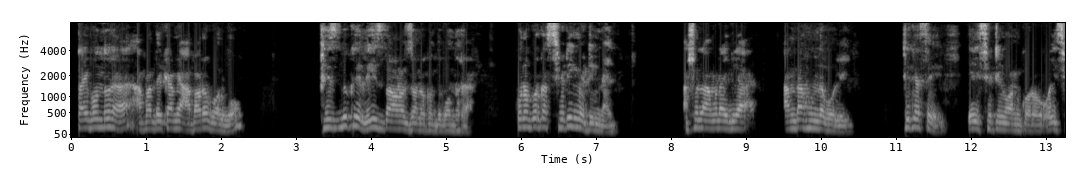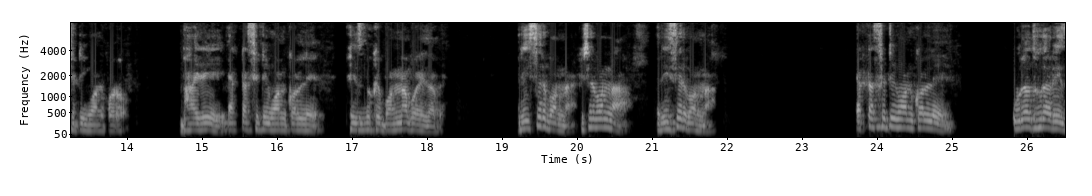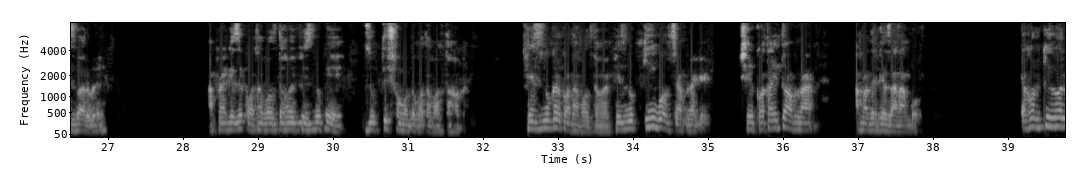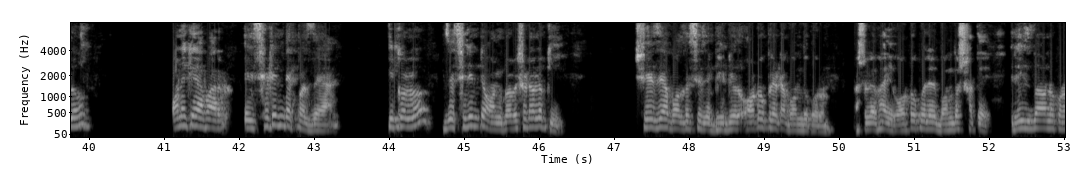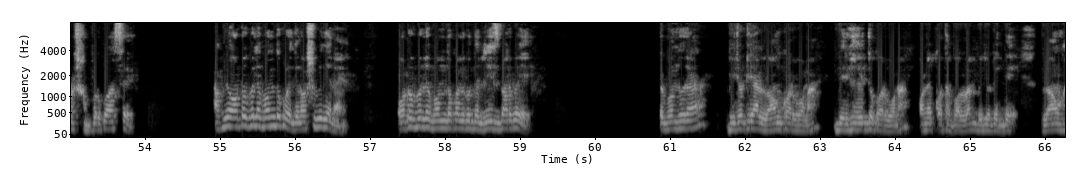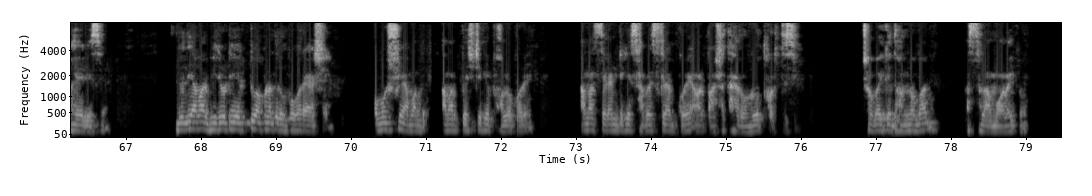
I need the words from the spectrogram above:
তাই বন্ধুরা, আপনাদেরকে আমি আবারও বলব ফেসবুকে রিচ বাড়ানোর জন্য কিন্তু বন্ধুরা, কোনো প্রকার সেটিং মেটিং নাই। আসলে আমরা এগুলা আন্দা হুন্দা বলি। ঠিক আছে? এই সেটিং অন করো, ওই সেটিং অন করো। ভাইরে একটা সেটিং অন করলে ফেসবুকে বন্যা বয়ে যাবে। রিসের বন্যা, কিসের বন্যা? রিসের বন্যা। একটা সেটিং অন করলে উড়াধুরা রিস বাড়বে। আপনাকে যে কথা বলতে হবে ফেসবুকে যুক্তিসঙ্গত কথা বলতে হবে। ফেসবুকের কথা বলতে হবে ফেসবুক কি বলছে আপনাকে? সেই কথাই তো আমরা আপনাদেরকে জানাব। এখন কি হলো? অনেকে আবার এই সেটিং দেখবার যায় কি করল? যে সেটিংটা অন করবে, সেটা হলো কি? সে যে বলতেছে যে ভিডিওর অটো প্লেটা বন্ধ করুন। আসলে ভাই অটো প্লের বন্ধর সাথে রিচ বাড়ানোর কোনো সম্পর্ক আছে? আপনি অটো প্লে বন্ধ করে দিন, অসুবিধে নাই। অটো প্লে বন্ধ করলে কিন্তু রিচ বাড়বে? তো বন্ধুরা ভিডিওটি আর লং করব না, দীর্ঘায়িত করব না। অনেক কথা বললাম ভিডিওটি লং হয়ে গেছে। যদি আমার ভিডিওটি একটু আপনাদের উপকারে আসে। অবশ্যই আমাদের আমার পেজটিকে ফলো করে, আমার চ্যানেলটিকে সাবস্ক্রাইব করে আমার পাশে থাকার অনুরোধ করতেছি। সবাইকে ধন্যবাদ। আসসালামু আলাইকুম।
